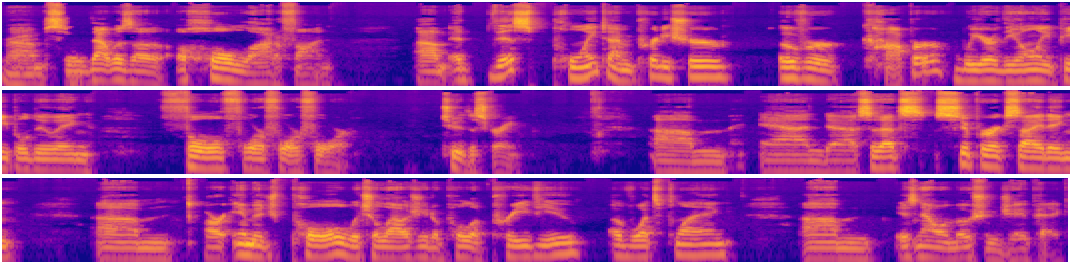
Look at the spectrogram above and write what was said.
Right. Um, so that was a, a, whole lot of fun. Um, at this point, I'm pretty sure over copper, we are the only people doing full 444 to the screen. Um, and uh, so that's super exciting. Um, our image pull, which allows you to pull a preview of what's playing, um, is now a motion JPEG.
